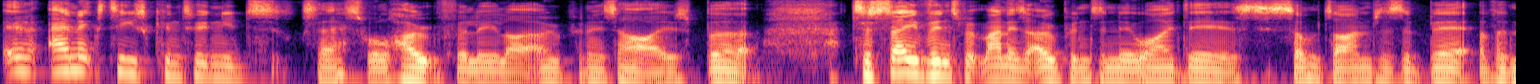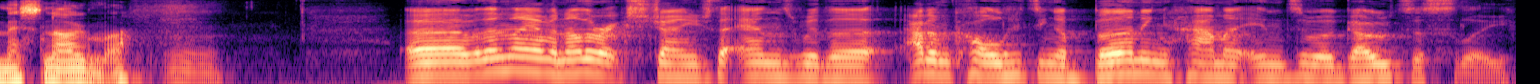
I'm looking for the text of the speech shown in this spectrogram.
NXT's continued success will hopefully like open his eyes. But to say Vince McMahon is open to new ideas sometimes is a bit of a misnomer. Uh, but then they have another exchange that ends with uh, Adam Cole hitting a burning hammer into a go to sleep.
